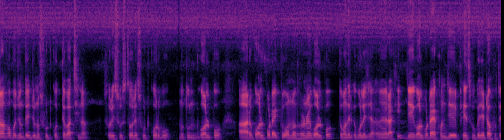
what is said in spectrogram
না হওয়া পর্যন্ত এর জন্য শ্যুট করতে পারছি না। শরীর সুস্থ হলে শ্যুট করব, নতুন গল্প। আর গল্পটা একটু অন্য ধরনের গল্প তোমাদেরকে বলে রাখি। যে গল্পটা এখন যে ফেসবুকে যেটা হতে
